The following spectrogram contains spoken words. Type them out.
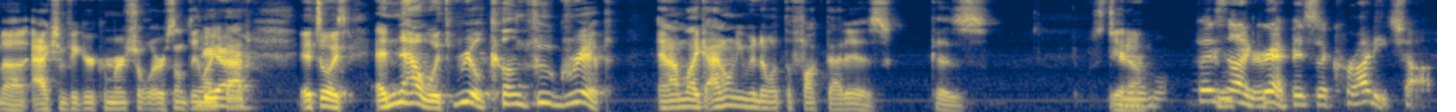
uh, action figure commercial or something like Yeah. that. It's always and now with real kung fu grip. And I'm like I don't even know what the fuck that is cuz It's You know. But it's not a grip. It's a karate chop.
